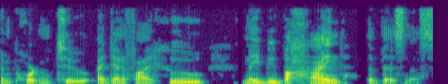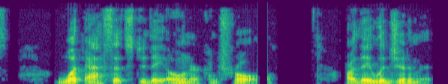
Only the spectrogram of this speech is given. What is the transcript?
important to identify who may be behind the business. What assets do they own or control? Are they legitimate?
